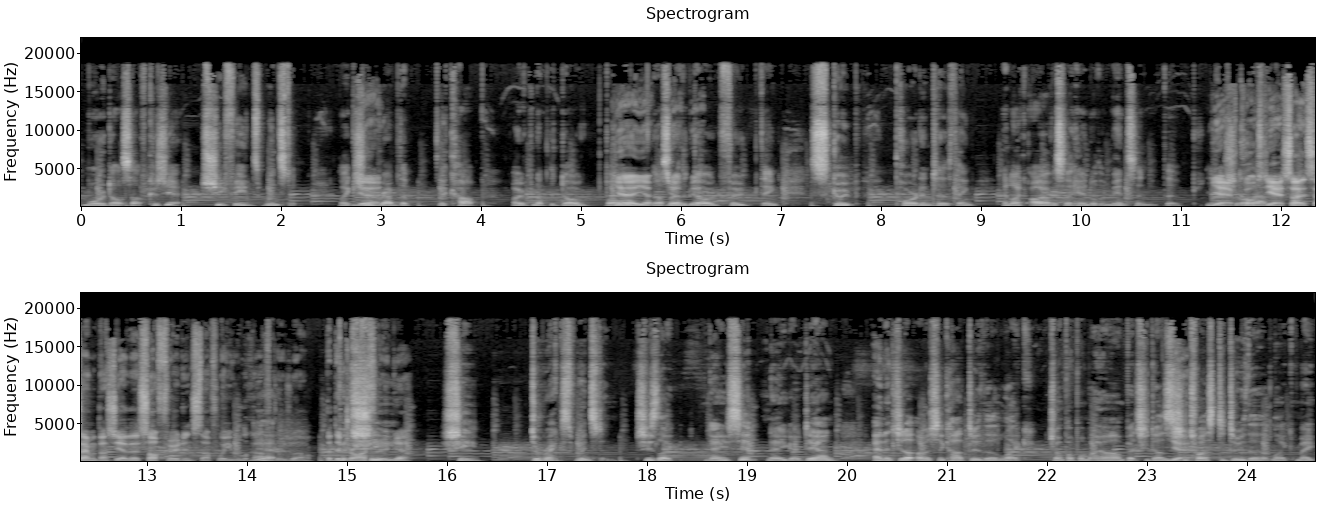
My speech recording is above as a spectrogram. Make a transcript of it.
more adult stuff. Because, yeah, she feeds Winston. Like, she'll Yeah. grab the, the cup, open up the dog bowl, Yeah, yep, uh, sorry, the dog food thing, scoop, pour it into the thing. And, like, I obviously handle the mints and the. Yeah, of like course. that. Yeah, so same with us. Yeah, the soft food and stuff we look Yeah. after as well. But the But dry she- food, yeah. she directs Winston. She's like, now you sit, now you go down, and then she obviously can't do the like jump up on my arm, but she does. Yeah. She tries to do the like make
